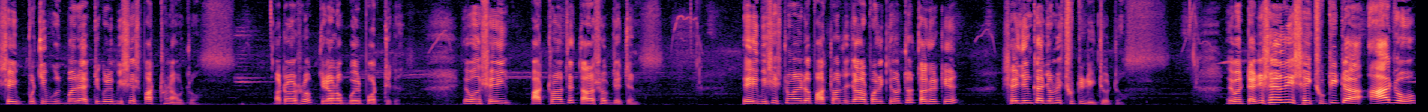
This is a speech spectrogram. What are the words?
সেই প্রতি বুধবারে একটি করে বিশেষ প্রার্থনা হতো, আঠারোশো তিরানব্বইয়ের পর থেকে। এবং সেই প্রার্থনাতে তারা সব যেতেন। এই বিশিষ্ট মানুষরা প্রার্থনাতে যাওয়ার ফলে কী হতো? তাদেরকে সেই দিনকার জন্য ছুটি দিতে হতো। এবং ট্র্যাডিশনালি সেই ছুটিটা আজও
